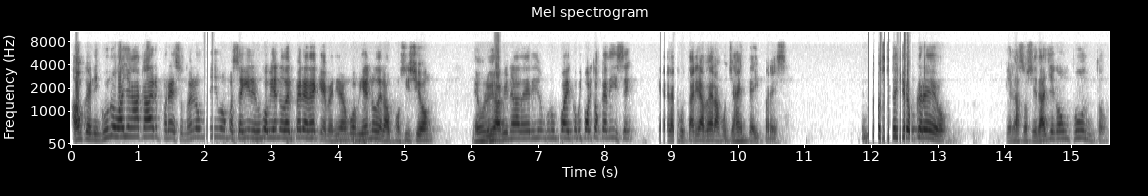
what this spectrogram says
aunque ninguno vayan a caer preso, no es lo mismo pues, seguir en un gobierno del PLD que venir a un gobierno de la oposición, de un Luis Abinader y de un grupo ahí como que dicen que le gustaría ver a mucha gente ahí presa. Entonces yo creo que la sociedad llegó a un punto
